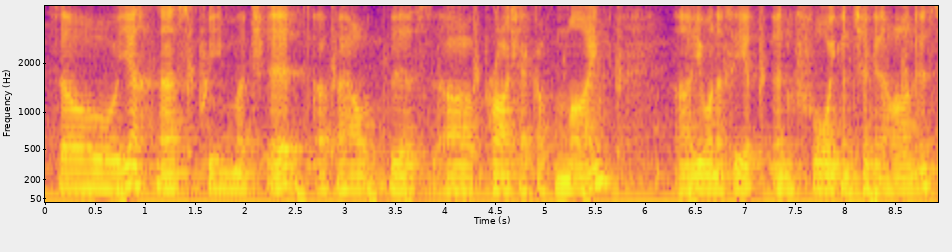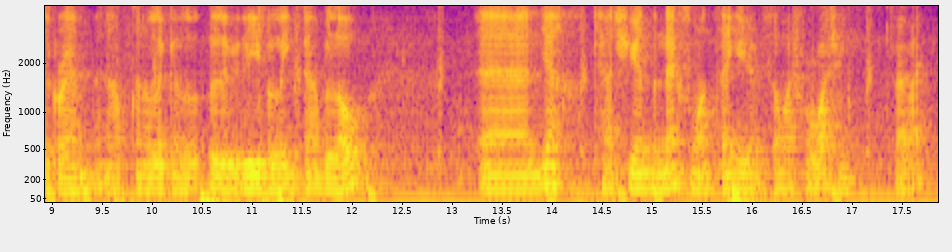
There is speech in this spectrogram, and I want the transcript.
So yeah that's pretty much it about this uh, project of mine. Uh, you want to see it in full you can check it out on Instagram and I'm gonna a, leave a link down below. And yeah catch you in the next one. Thank you so much for watching. Bye bye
